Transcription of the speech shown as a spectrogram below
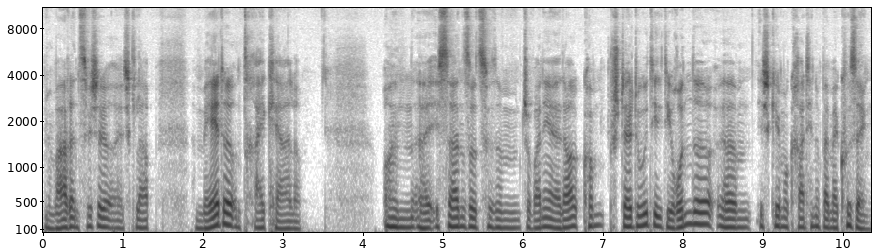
Wir waren inzwischen, ich glaube, Mäde und drei Kerle. Und äh, ich sage so zu dem Giovanni, ja, komm, stell du die, die Runde, ähm, ich gehe mal gerade hin bei meinem Cousin.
